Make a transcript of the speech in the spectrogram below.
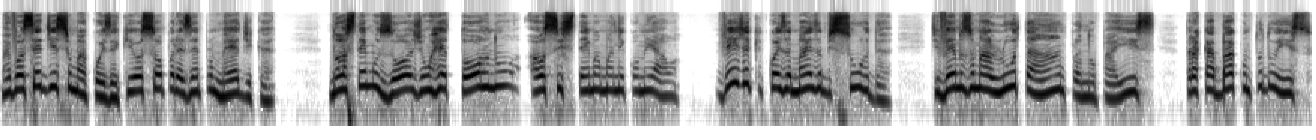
Mas você disse uma coisa aqui, eu sou, por exemplo, médica. Nós temos hoje um retorno ao sistema manicomial. Veja que coisa mais absurda. Tivemos uma luta ampla no país para acabar com tudo isso.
